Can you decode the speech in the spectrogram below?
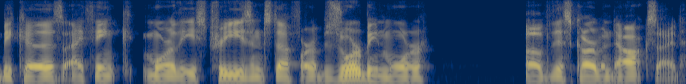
because I think more of these trees and stuff are absorbing more of this carbon dioxide.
